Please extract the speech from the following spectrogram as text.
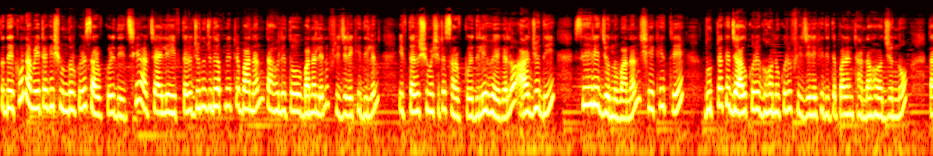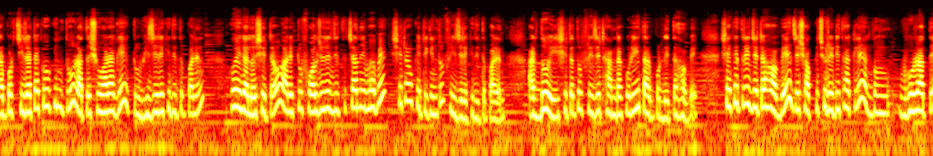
তো দেখুন, আমি এটাকে সুন্দর করে সার্ভ করে দিচ্ছি আর চাইলে ইফতারের জন্য যদি আপনি এটা বানান, তাহলে তো বানালেন ফ্রিজে রেখে দিলেন। ইফতারের সময় সেটা সার্ভ করে দিলেই হয়ে গেল। আর যদি সেহরের জন্য বানান, সেক্ষেত্রে দুধটাকে জাল করে ঘন করে ফ্রিজে রেখে দিতে পারেন ঠান্ডা হওয়ার জন্য। তারপর চিরাটাকেও কিন্তু রাতে শোয়ার আগে একটু ভিজে রেখে দিতে পারেন। হয়ে গেল সেটাও। আর একটু ফল যদি দিতে চান এভাবে, সেটাও কেটে কিন্তু ফ্রিজে রেখে দিতে পারেন। আর দই, সেটা তো ফ্রিজে ঠান্ডা করেই তারপর দিতে হবে। সেক্ষেত্রে যেটা হবে যে সব কিছু রেডি থাকলে একদম ভোর রাতে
